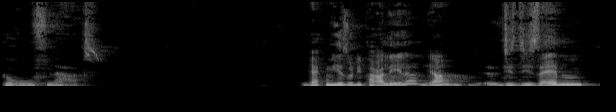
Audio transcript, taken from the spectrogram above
gerufen hat. Merken wir hier so die Parallele, ja? Die, dieselben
